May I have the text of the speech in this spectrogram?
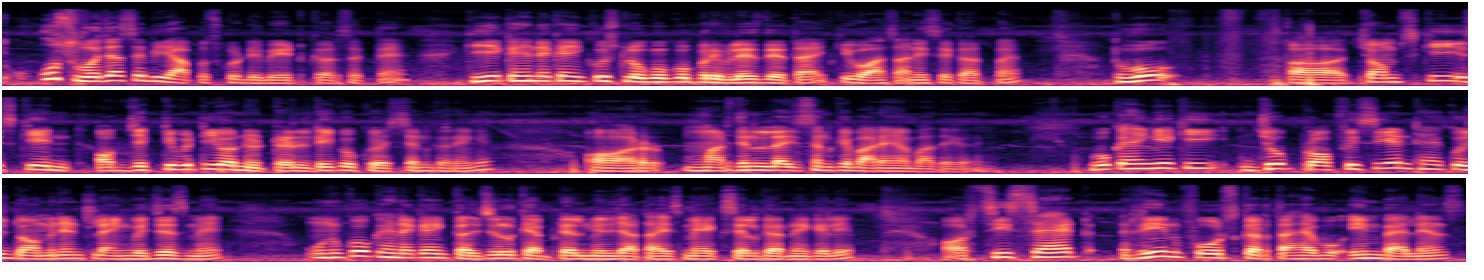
तो उस वजह से भी आप उसको डिबेट कर सकते हैं कि ये कहीं ना कहीं कुछ लोगों को प्रिवलेज देता है कि वो आसानी से कर पाएँ। तो वो चॉम्स्की इसकी ऑब्जेक्टिविटी और न्यूट्रलिटी को क्वेश्चन करेंगे और मार्जिनलाइजेशन के बारे में बातें करेंगे। वो कहेंगे कि जो प्रोफिशियंट हैं कुछ डोमिनेंट लैंग्वेजेस में, उनको कहीं ना कहीं कल्चरल कैपिटल मिल जाता है इसमें एक्सेल करने के लिए और सी सेट री करता है वो इम्बैलेंस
